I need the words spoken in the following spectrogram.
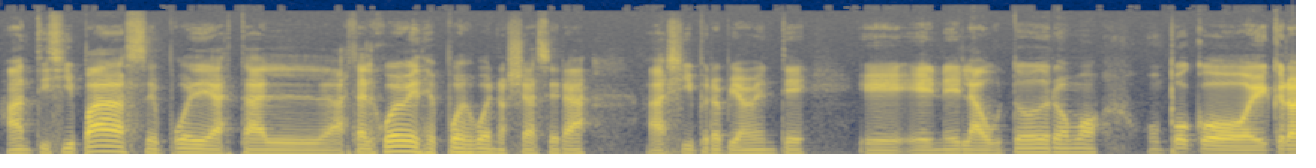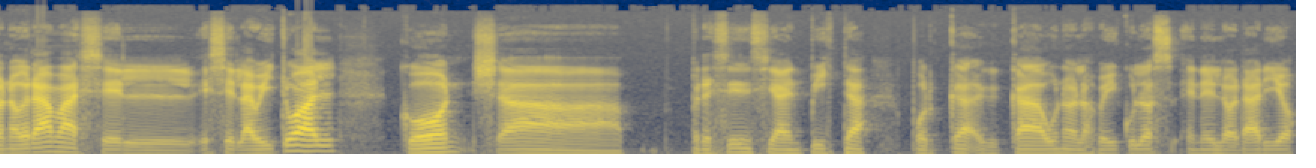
anticipadas, se puede hasta el, hasta el jueves, después bueno, ya será allí propiamente eh, en el autódromo. Un poco el cronograma es el, es el habitual, con ya presencia en pista por cada uno de los vehículos en el horario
